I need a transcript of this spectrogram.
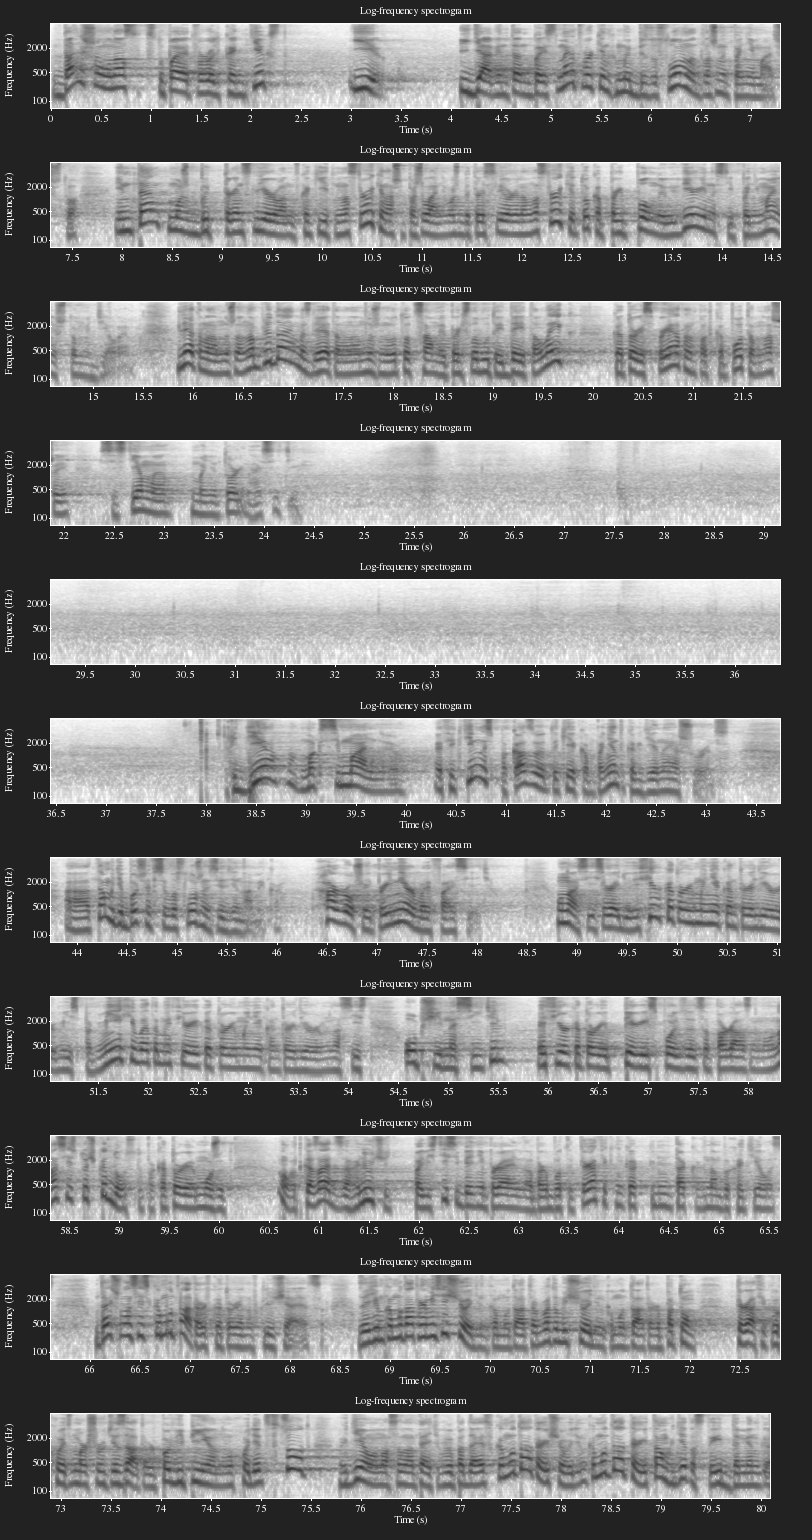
Дальше у нас вступает в роль контекст, и идя в intent-based networking, мы, безусловно, должны понимать, что intent может быть транслирован в какие-то настройки, наши пожелания может быть транслировано в настройки только при полной уверенности и понимании, что мы делаем. Для этого нам нужна наблюдаемость, для этого нам нужен вот тот самый пресловутый data lake, который спрятан под капотом нашей системы мониторинга сети. Где максимальную эффективность показывают такие компоненты, как DNA Assurance. А, там, где больше всего сложности и динамика. Хороший пример Wi-Fi сеть. У нас есть радиоэфир, который мы не контролируем, есть помехи в этом эфире, которые мы не контролируем, у нас есть общий носитель, эфир, который переиспользуется по-разному, у нас есть точка доступа, которая может ну, отказать, заглючить, повести себя неправильно, обработать трафик не, как, не так, как нам бы хотелось. Дальше у нас есть коммутатор, в который она включается. За этим коммутатором есть еще один коммутатор, потом еще один коммутатор, потом трафик выходит в маршрутизатор, по VPN уходит в ЦОД, где у нас он опять выпадает в коммутатор, еще в один коммутатор, и там где-то стоит домен, э,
